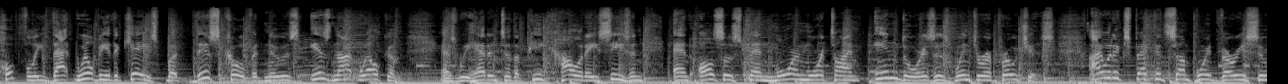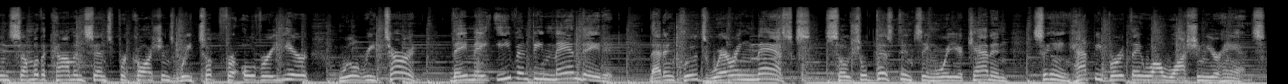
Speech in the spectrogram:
Hopefully, that will be the case, but this COVID news is not welcome as we head into the peak holiday season and also spend more and more time indoors as winter approaches. I would expect at some point very soon some of the common sense precautions we took for over a year will return. They may even be mandated. That includes wearing masks, social distancing where you can, and singing happy birthday while washing your hands.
